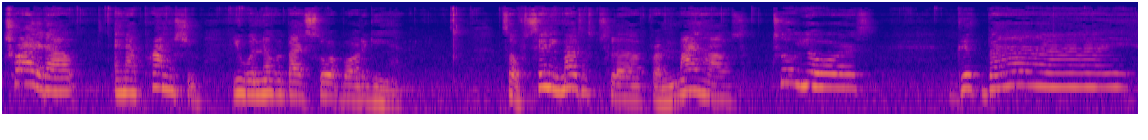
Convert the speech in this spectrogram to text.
try it out And I promise you, you will never buy store-bought again. So sending much love from my house to yours. Goodbye.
